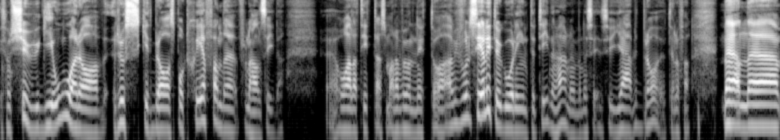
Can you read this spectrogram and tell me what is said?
liksom 20 år av ruskigt bra sportchefande från hans sida. Eh, och alla titlar som han har vunnit. Och, vi får se lite hur det går i intertiden här nu, men det ser, det ser jävligt bra ut i alla fall. Men eh,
